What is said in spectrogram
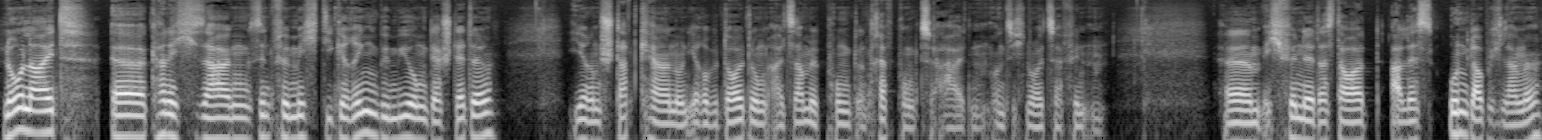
Lowlight äh, kann ich sagen, sind für mich die geringen Bemühungen der Städte, ihren Stadtkern und ihre Bedeutung als Sammelpunkt und Treffpunkt zu erhalten und sich neu zu erfinden. Ähm, ich finde, das dauert alles unglaublich lange.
